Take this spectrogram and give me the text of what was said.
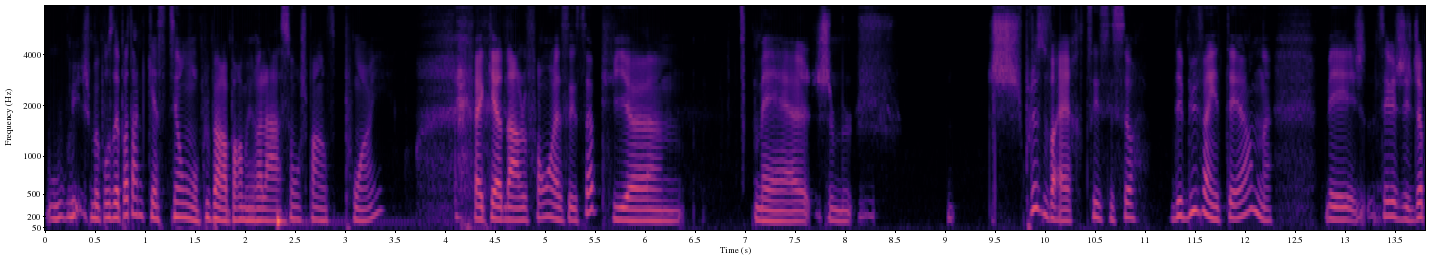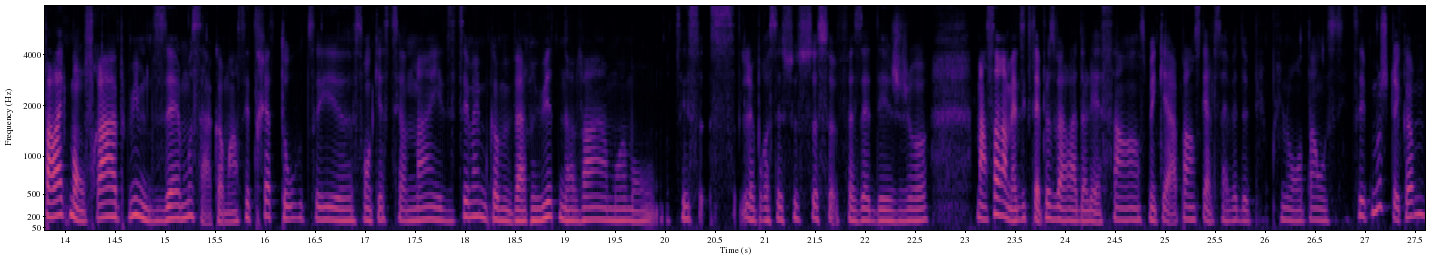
oui, je me posais pas tant de questions non plus par rapport à mes relations, je pense, point. Fait que dans le fond, c'est ça. Puis, euh, mais je, me- je, je suis plus vers, tu sais, c'est ça. Début vingtaine, mais tu sais, j'ai déjà parlé avec mon frère, puis lui, il me disait, moi, ça a commencé très tôt, tu sais, euh, son questionnement. Il dit, tu sais, même comme vers 8-9 ans, moi, mon, tu le processus, ça se faisait déjà. Ma soeur, elle m'a dit que c'était plus vers l'adolescence, mais qu'elle pense qu'elle savait depuis plus longtemps aussi. Tu sais, moi, j'étais comme,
